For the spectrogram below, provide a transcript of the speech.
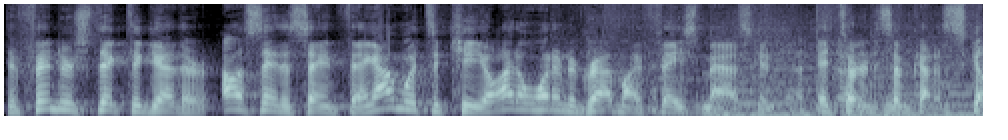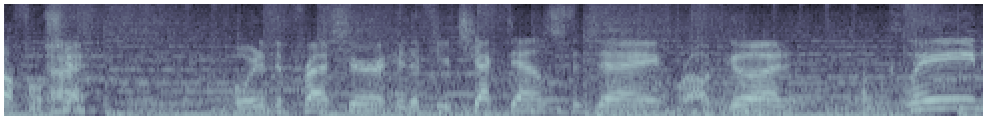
Defenders stick together. I'll say the same thing. I'm with Takeo. I don't want him to grab my face mask and it turned into some kind of scuffle shit. Right. Avoided the pressure, hit a few checkdowns today. We're all good. I'm clean,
